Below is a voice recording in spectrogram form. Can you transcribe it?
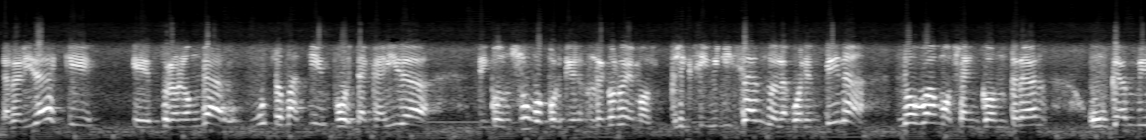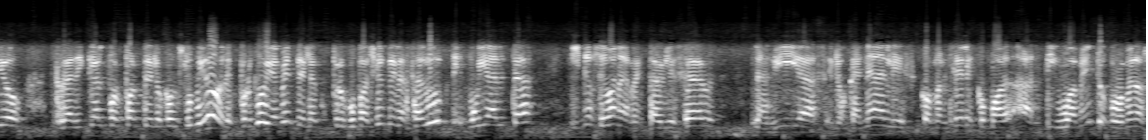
La realidad es que eh, prolongar mucho más tiempo esta caída de consumo, porque recordemos, flexibilizando la cuarentena no vamos a encontrar un cambio radical por parte de los consumidores, porque obviamente la preocupación de la salud es muy alta y no se van a restablecer las vías, los canales comerciales como antiguamente, o por lo menos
